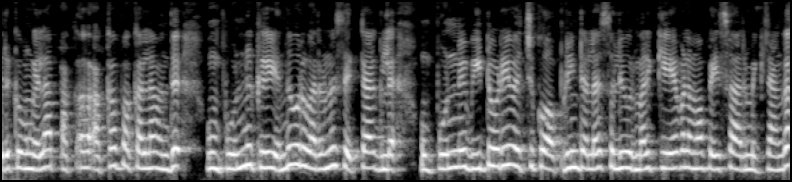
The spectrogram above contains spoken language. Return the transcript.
இருக்கவங்க எல்லாம் பக்க அக்கம் பக்கம்லாம் வந்து உன் பொண்ணுக்கு எந்த ஒரு வரணும் செட் ஆகலை. உன் பொண்ணு வீட்டோடயே வச்சுக்கோ அப்படின்ட்டுலாம் சொல்லி ஒரு மாதிரி கேவலமாக பேச ஆரம்பிக்கிறாங்க.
